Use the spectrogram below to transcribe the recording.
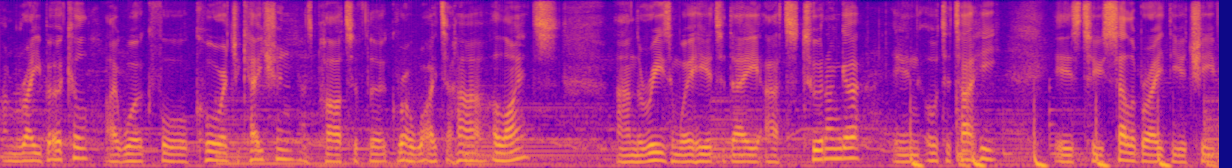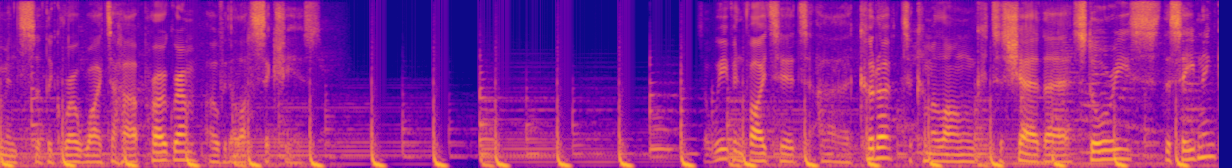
I'm Ray Burkill. I work for Core Education as part of the Grow Waitaha Alliance. And the reason we're here today at Turanga in Otautahi is to celebrate the achievements of the Grow Waitaha program over the last six years. So we've invited uh, Kura to come along to share their stories this evening,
